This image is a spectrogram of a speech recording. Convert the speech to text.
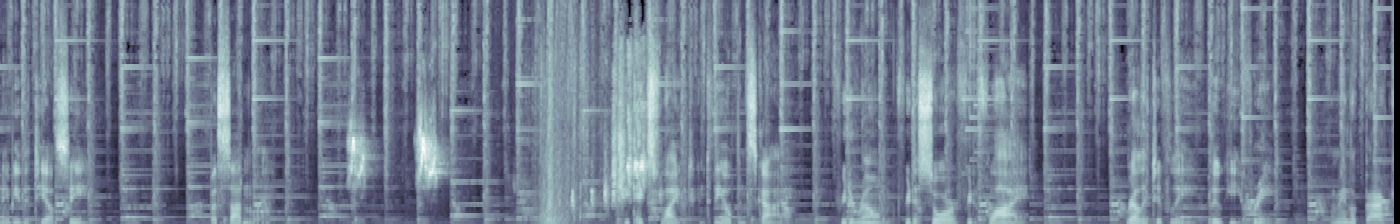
maybe the TLC. But suddenly, she takes flight into the open sky, free to roam, free to soar, free to fly, relatively loogie free. I mean, look back,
